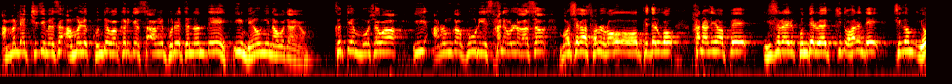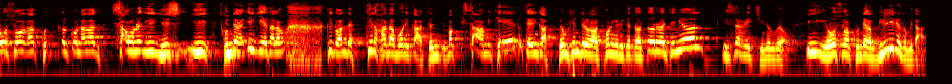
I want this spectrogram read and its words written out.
아말렉 지점에서 아말렉 군대와 그렇게 싸움이 벌어졌는데 이 내용이 나오잖아요. 그때 모세와 이 아론과 훌이 산에 올라가서 모세가 손을 높이 들고 하나님 앞에 이스라엘 군대를 위해 기도하는데 지금 여호수아가 끌고 나가 싸우는 이, 이, 이 군대가 이기해 달라고 기도하는데 기도하다 보니까 막 싸움이 계속 되니까 너무 힘들어가고 손이 이렇게 더 떨어지면 이스라엘이 지는 거요. 이 여호수아 군대가 밀리는 겁니다.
